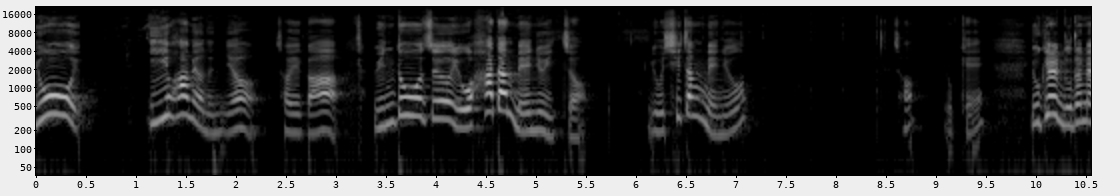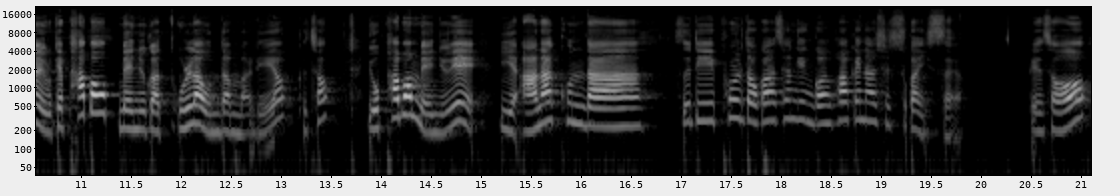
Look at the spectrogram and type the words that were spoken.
요 이 화면은요, 저희가 윈도우즈 요 하단 메뉴 있죠. 요 시작 메뉴. 그렇죠? 이렇게 여기를 누르면 이렇게 팝업 메뉴가 올라온단 말이에요. 그렇죠? 요 팝업 메뉴에 이 아나콘다 3 폴더가 생긴 걸 확인하실 수가 있어요. 그래서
